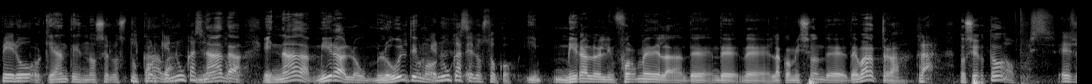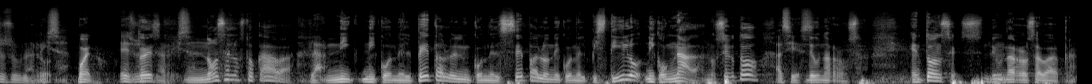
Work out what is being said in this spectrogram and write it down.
Pero, porque antes no se los tocaba. Porque nunca se nada, los tocó. En nada, mira lo, último. Porque nunca se los tocó. Y míralo el informe de la, de, la comisión de, Bartra. Claro. ¿No es cierto? No, pues eso es una risa. Bueno, eso entonces es una risa. no se los tocaba. Claro. Ni, ni con el pétalo, ni con el sépalo, ni con el pistilo, ni con nada, ¿no es cierto? Así es. De una rosa. Entonces, de una rosa Bartra.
